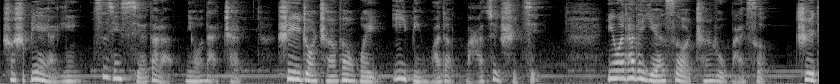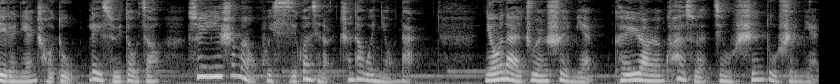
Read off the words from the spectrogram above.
说是卞雅英自行携带了牛奶针，是一种成分为异丙烷的麻醉试剂。因为它的颜色呈乳白色，质地的粘稠度类似于豆浆，所以医生们会习惯性的称它为牛奶。牛奶助人睡眠，可以让人快速的进入深度睡眠。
